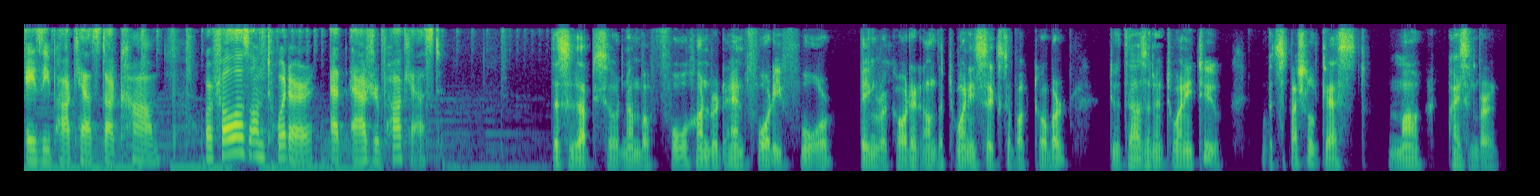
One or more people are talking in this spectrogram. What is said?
azpodcast.com or follow us on Twitter at Azure Podcast. This is episode number 444, being recorded on the 26th of October, 2022, with special guest Mark Eisenberg.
